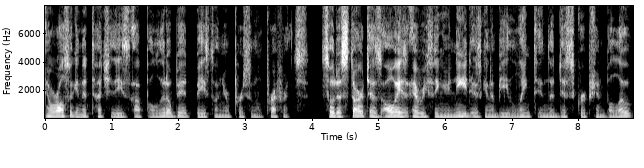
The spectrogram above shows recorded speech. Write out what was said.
And we're also going to touch these up a little bit based on your personal preference. So to start, as always, everything you need is going to be linked in the description below.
